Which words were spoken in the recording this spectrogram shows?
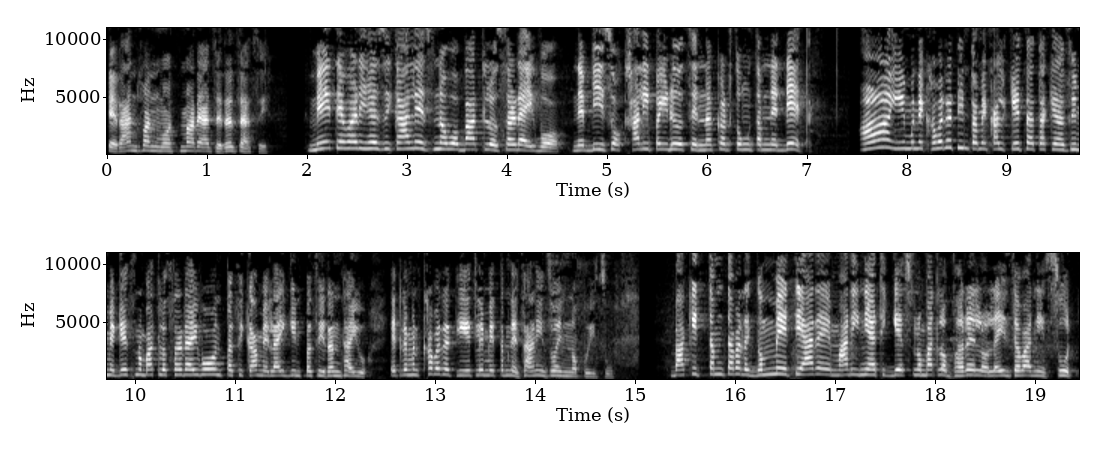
તે રાંધવાનું મારે આજે રજા છે. ને ને ને ન ભરેલો લઈ જવાની છૂટ.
